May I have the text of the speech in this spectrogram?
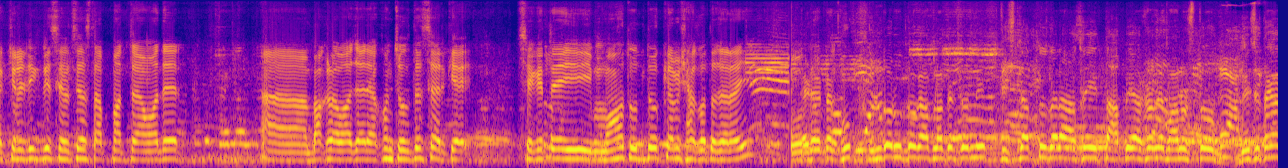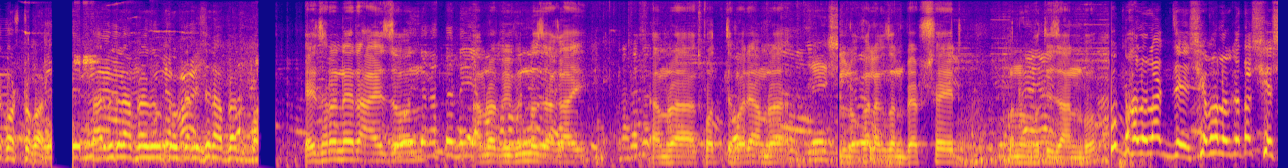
একচল্লিশ ডিগ্রি সেলসিয়াস তাপমাত্রা আমাদের বাঁকড়া বাজার এখন চলতেছে আর কি। সেক্ষেত্রে এই মহৎ উদ্যোগকে আমি স্বাগত জানাই। এটা একটা খুব সুন্দর উদ্যোগ আপনাদের জন্য। তৃষ্ণার্ত যারা আছে এই তাপে আসলে মানুষ তো বেঁচে থাকা কষ্টকর। তার ভিতরে আপনাদের উদ্যোগটা নিয়েছেন আপনার এই ধরনের আয়োজন আমরা বিভিন্ন জায়গায় আমরা করতে পারি। আমরা লোকাল একজন ব্যবসায়ীর অনুভূতি জানব। খুব ভালো লাগছে সে ভালোর কথা শেষ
